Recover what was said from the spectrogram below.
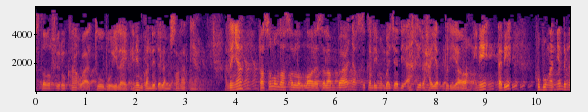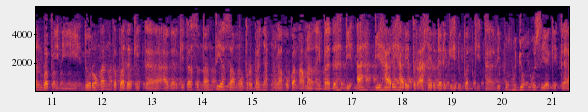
astaghfiruka wa atubu ilaik. Ini bukan di dalam salatnya Artinya Rasulullah Sallallahu Alaihi Wasallam banyak sekali membaca di akhir hayat beliau. Ini tadi hubungannya dengan bab ini dorongan kepada kita agar kita senantiasa memperbanyak melakukan amal ibadah di ah di hari-hari terakhir dari kehidupan kita, di penghujung usia kita,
